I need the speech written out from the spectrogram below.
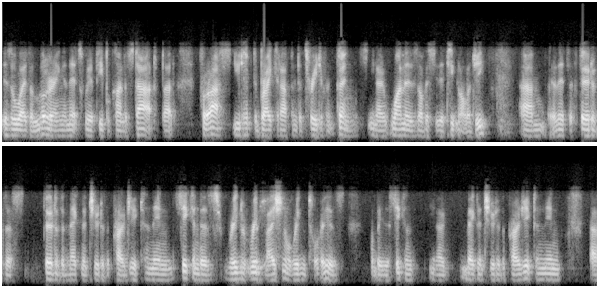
is always alluring, and that's where people kind of start. But for us, you'd have to break it up into three different things. You know, one is obviously the technology. Um, that's a third of this third of the magnitude of the project, and then second is reg- regulation or regulatory is probably the second, you know, magnitude of the project, and then uh,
